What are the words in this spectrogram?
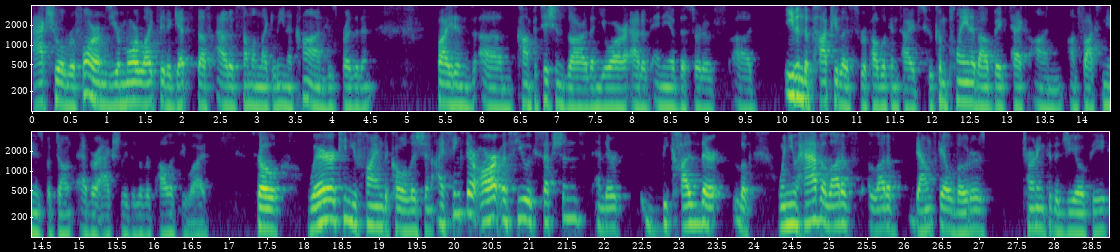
actual reforms, you're more likely to get stuff out of someone like Lina Khan, who's president Biden's um, competition czar than you are out of any of the sort of uh, even the populist Republican types who complain about big tech on on Fox News but don't ever actually deliver policy wise. So where can you find the coalition? I think there are a few exceptions, and they're because they're look when you have a lot of a lot of downscale voters turning to the GOP,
